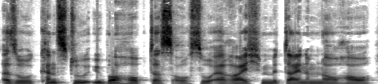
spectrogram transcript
also kannst du überhaupt das auch so erreichen mit deinem Know-how?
